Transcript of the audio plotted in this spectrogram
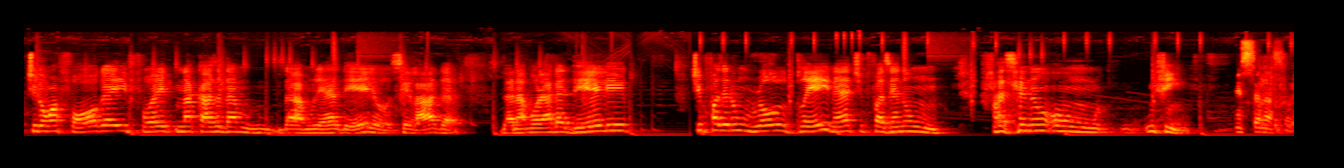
tirou uma folga e foi na casa da, da mulher dele, ou sei lá, da, da namorada dele, tipo fazendo um roleplay, né? Tipo fazendo um. Fazendo um. Enfim. Encenação.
